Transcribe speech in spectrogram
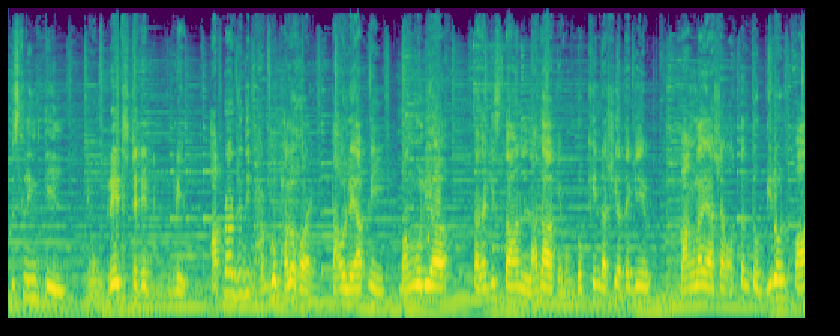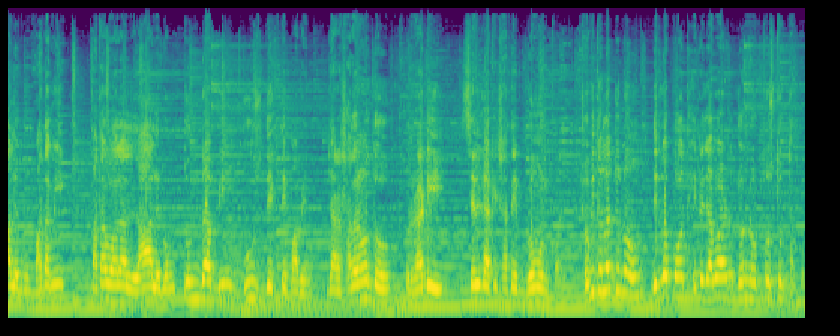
হুইসলিং টিল এবং গ্রেট স্টেটেড গ্রেপ আপনার যদি ভাগ্য ভালো হয়, তাহলে আপনি মঙ্গোলিয়া, তাজাকিস্তান, লাদাখ এবং দক্ষিণ রাশিয়া থেকে বাংলায় আসা অত্যন্ত বিরল পাল এবং বাদামি, পাতাওয়ালা, লাল এবং তুন্দ্রা বিন গুজ দেখতে পাবেন, যারা সাধারণত রাডি সেলডাকের সাথে ভ্রমণ করে। ছবি তোলার জন্য দীর্ঘ পথ হেঁটে যাওয়ার জন্য প্রস্তুত থাকুন।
